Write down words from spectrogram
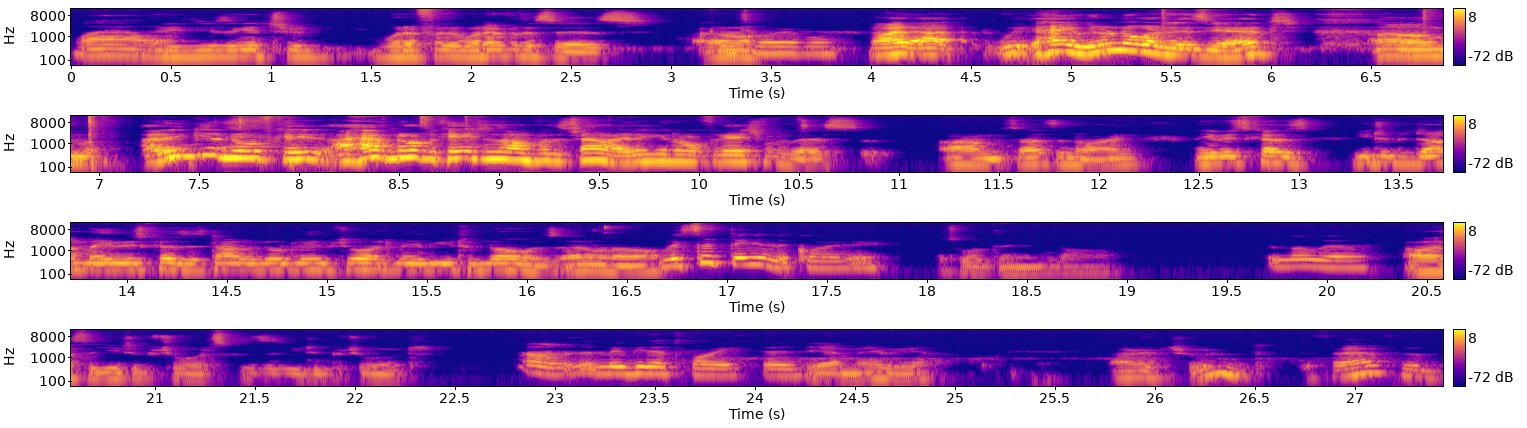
Wow. and he's using it to whatever whatever this is. I don't know. horrible. No, I, I, we, hey, we don't know what it is yet. Um, I didn't get a notification. I have notifications on for the channel. I didn't get a notification for this. Um, so that's annoying. Maybe it's because YouTube's dumb. Maybe it's because it's not a real dream short. Maybe YouTube knows. I don't know. What's the thing in the corner? That's one thing. I don't. The logo. Oh, that's the YouTube shorts because it's a YouTube short. Oh, then maybe that's why. Then. Yeah, maybe. I shouldn't. If I have the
